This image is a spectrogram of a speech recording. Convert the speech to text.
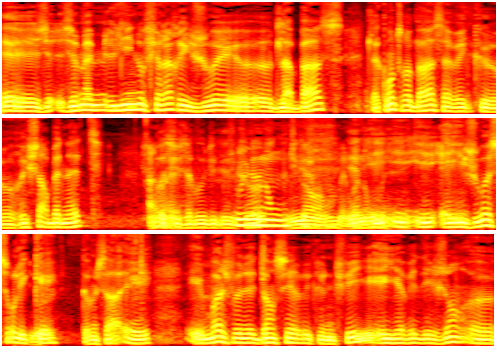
ouais. Et même Lino Ferrer, il jouait euh, de la basse, de la contrebasse avec euh, Richard Bennett. Je sais Ah pas ouais. si ça vous dit quelque Oui, chose. le nom Non, mais Et, moi non. et- mais- et- et il jouait sur les quais, comme ça. Et, et moi, je venais danser avec une fille, et il y avait des gens euh,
